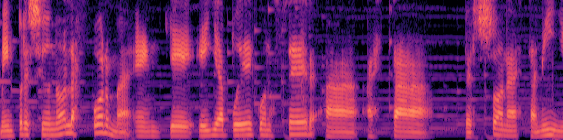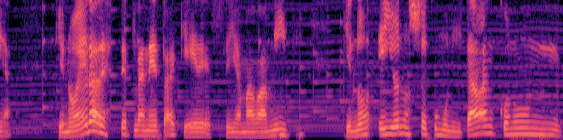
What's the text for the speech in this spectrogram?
me impresionó la forma en que ella puede conocer a, esta persona, a esta niña, que no era de este planeta, que se llamaba Miti, que no, ellos no se comunicaban con un,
